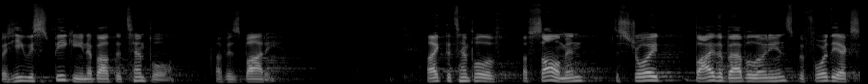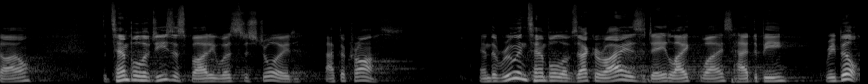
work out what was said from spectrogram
but he was speaking about the temple of his body. Like the temple of, of Solomon, destroyed by the Babylonians before the exile, the temple of Jesus' body was destroyed at the cross. And the ruined temple of Zechariah's day likewise had to be rebuilt.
